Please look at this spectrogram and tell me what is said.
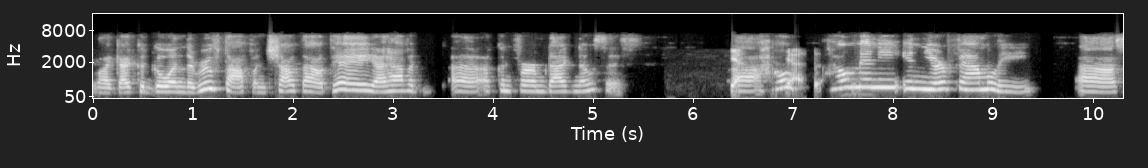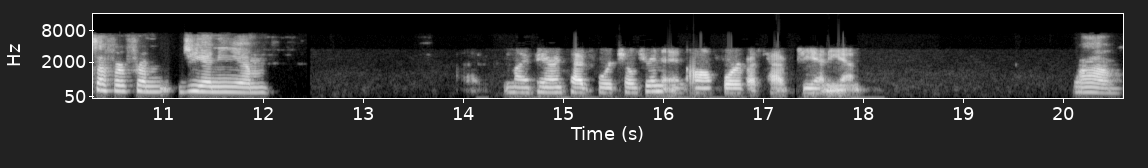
Like I could go on the rooftop and shout out, "Hey, I have a a confirmed diagnosis." Yeah. Uh, how yes. how many in your family uh, suffer from GNEM? My parents had four children, and all four of us have GNEM. Wow.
